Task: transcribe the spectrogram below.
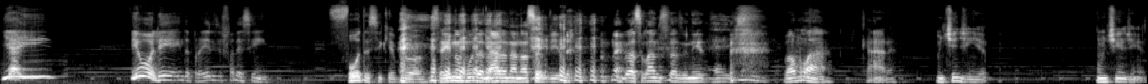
E aí, eu olhei ainda para eles e falei assim, foda-se quebrou. Isso aí não muda nada na nossa vida. um negócio lá nos Estados Unidos. É Vamos lá. Cara, não tinha dinheiro não tinha dinheiro.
